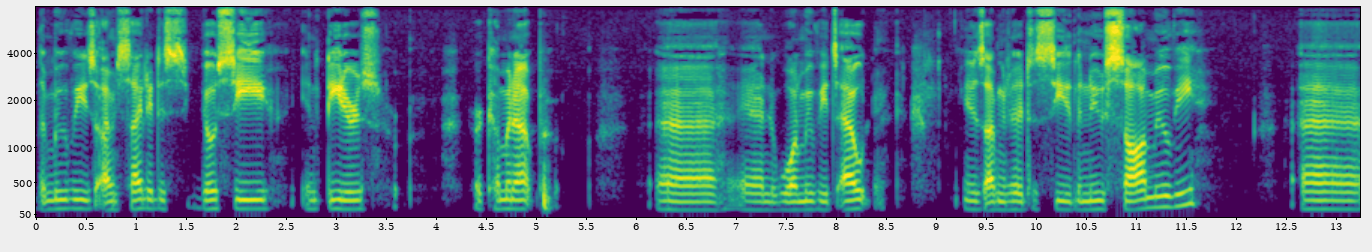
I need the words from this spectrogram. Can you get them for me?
the movies I'm excited to go see in theaters are coming up. Uh, and one movie it's out is I'm going to see the new Saw movie. Uh,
